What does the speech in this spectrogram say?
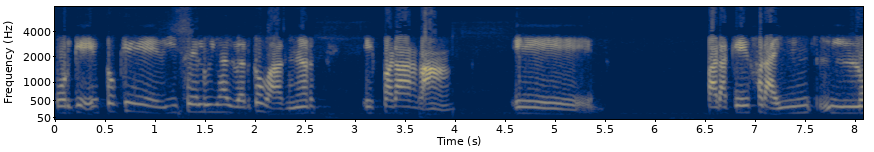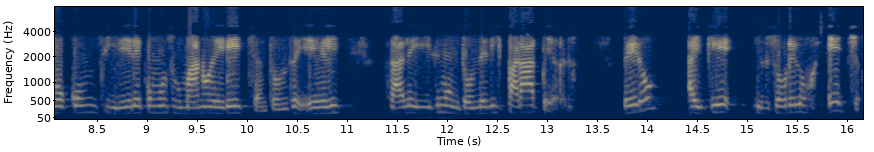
Porque esto que dice Luis Alberto Wagner es para eh, para que Efraín lo considere como su mano derecha. Entonces él sale y dice un montón de disparate, ¿verdad? Pero hay que ir sobre los hechos,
